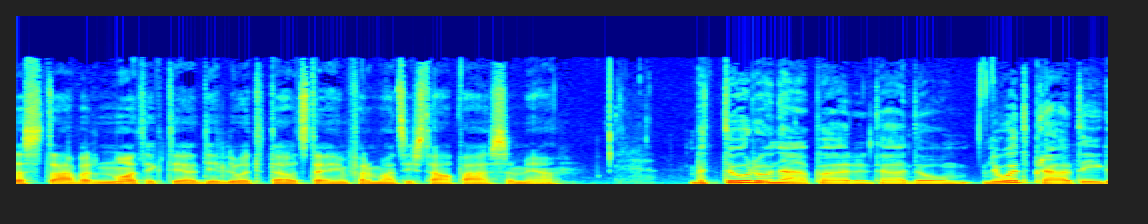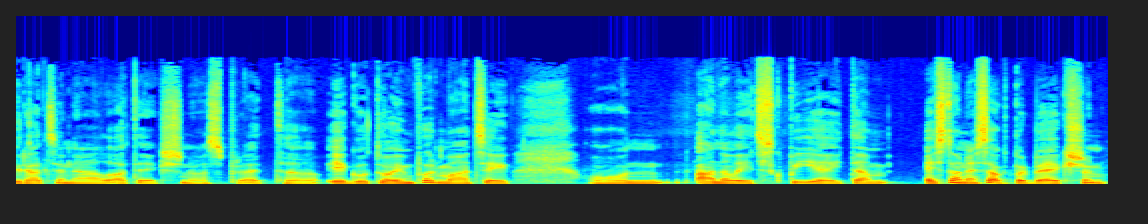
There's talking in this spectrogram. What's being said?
Tas tā var notikt, ja ir ļoti daudz tādu informācijas telpā esam. Jā. Bet tu runā par tādu ļoti prātīgu, racionālu attiekšanos pret uh, iegūto informāciju un analītisku pieeju tam. Es to nesauktu par bēgšanu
